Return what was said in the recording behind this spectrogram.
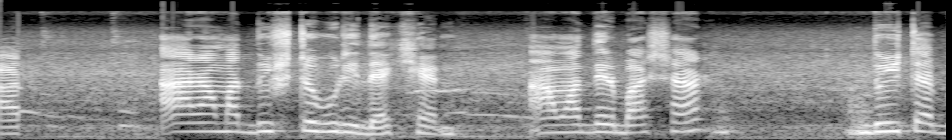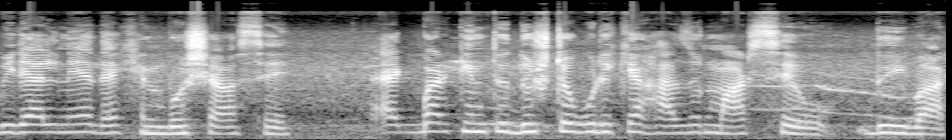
আর আর আমার দুষ্ট বুড়ি দেখেন, আমাদের বাসার দুইটা বিড়াল নিয়ে দেখেন বসে আছে। একবার কিন্তু দুষ্ট বুড়িকে হাজুর মারছেও দুইবার।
